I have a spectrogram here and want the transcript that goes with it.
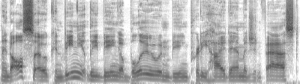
and also, conveniently being a blue and being pretty high damage and fast,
